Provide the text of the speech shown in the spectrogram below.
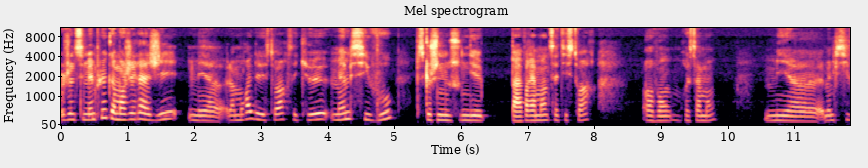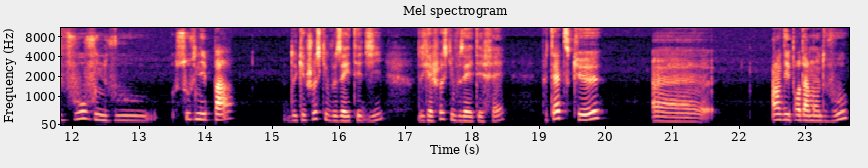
je ne sais même plus comment j'ai réagi, mais euh, la morale de l'histoire, c'est que même si vous, parce que je ne me souvenais pas vraiment de cette histoire avant récemment. Mais euh, même si vous, vous ne vous souvenez pas de quelque chose qui vous a été dit, de quelque chose qui vous a été fait, peut-être que, euh, indépendamment de vous,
